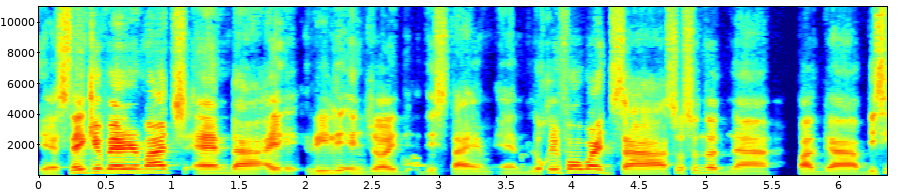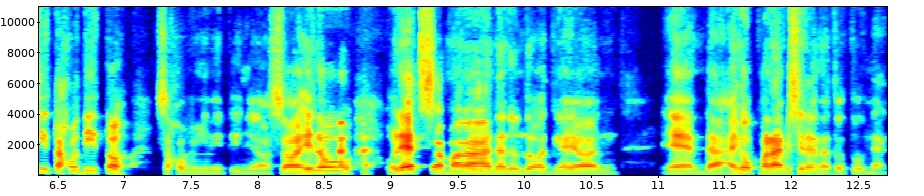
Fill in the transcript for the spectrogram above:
Yes, thank you very much and uh, I really enjoyed this time and looking forward sa susunod na pagbisita uh, ko dito sa community niyo. So hello ulit sa mga nanonood ngayon and uh, I hope marami silang natutunan.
